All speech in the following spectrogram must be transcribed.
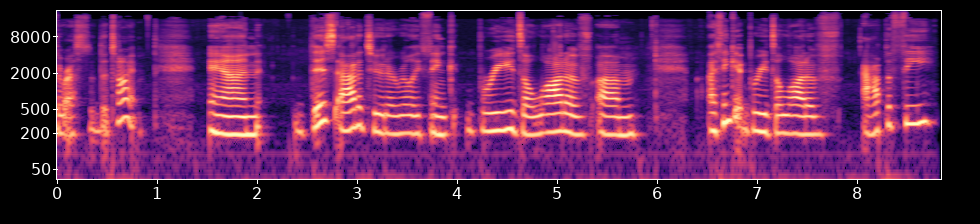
the rest of the time. And this attitude, I really think, breeds a lot of um, I think it breeds a lot of apathy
